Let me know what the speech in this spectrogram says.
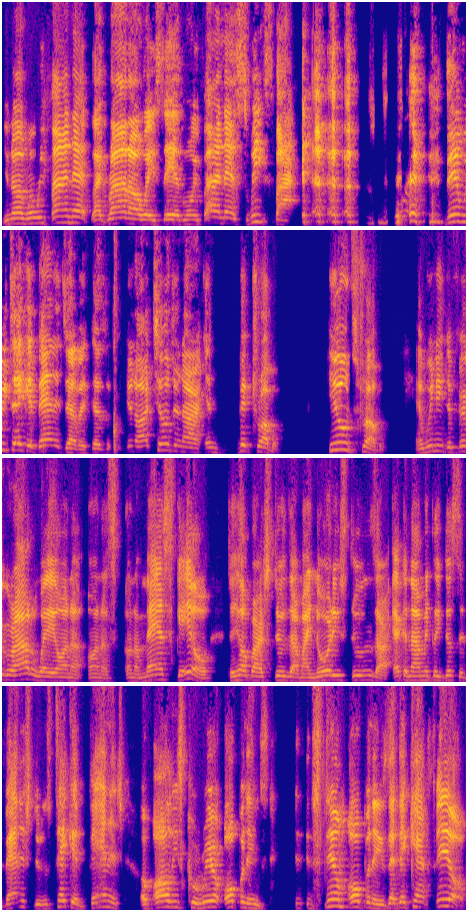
You know, when we find that, like Ron always says, when we find that sweet spot, then we take advantage of it because, you know, our children are in big trouble, huge trouble. And we need to figure out a way on a on a on a mass scale to help our students, our minority students, our economically disadvantaged students take advantage of all these career openings, STEM openings that they can't fill.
